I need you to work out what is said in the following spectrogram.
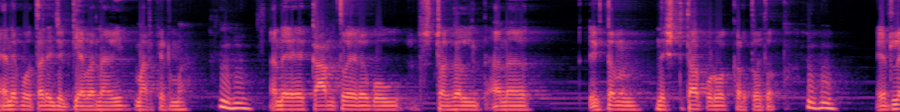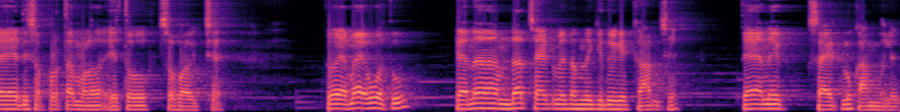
એને પોતાની જગ્યા બનાવી માર્કેટમાં. અને કામ તો એને બહુ સ્ટ્રગલ અને એકદમ નિષ્ઠતાપૂર્વક કરતો હતો. એટલે એની સફળતા મળે એ તો સ્વાભાવિક છે. તો એમાં એવું હતું કે એના અમદાવાદ સાઈડ મેં તમને કીધું કે કામ છે ત્યાં એને એક સાઈડનું કામ મળે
